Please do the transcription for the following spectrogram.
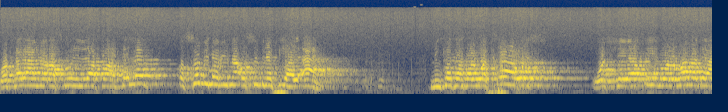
وكلام رسول الله صلى الله عليه وسلم أصبنا بما أصبنا فيها الآن. من كثرة الوساوس والشياطين والمردة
